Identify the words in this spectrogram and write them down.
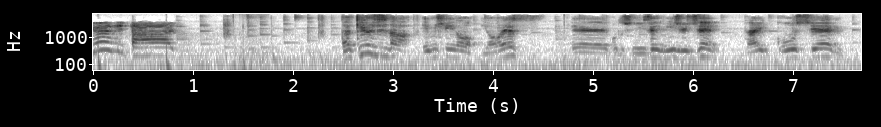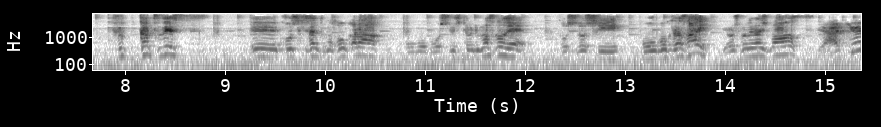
球自体。野球児だ MC の山です、えー、今年2021年大甲子園復活です、えー、公式サイトの方から応募を募集しておりますのでどしどし応募ください。よろしくお願いします。野球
